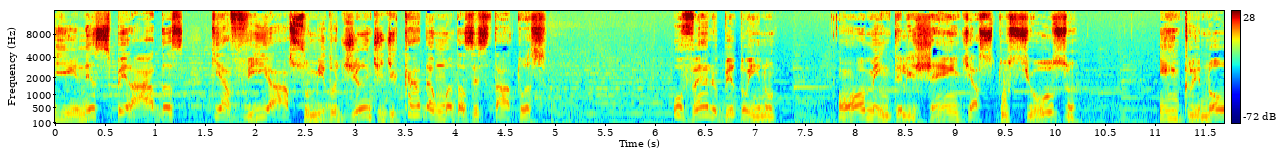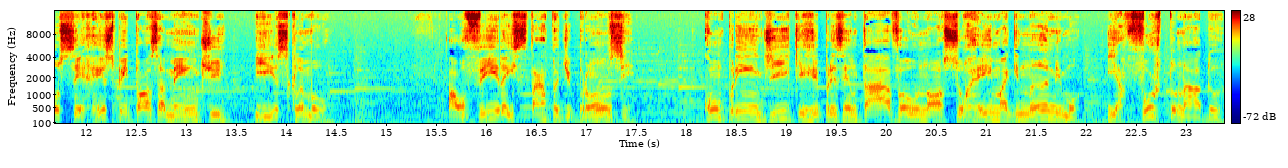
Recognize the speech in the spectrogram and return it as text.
e inesperadas que havia assumido diante de cada uma das estátuas. O velho beduíno, homem inteligente e astucioso, inclinou-se respeitosamente e exclamou: Ao ver a estátua de bronze, compreendi que representava o nosso rei magnânimo e afortunado.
